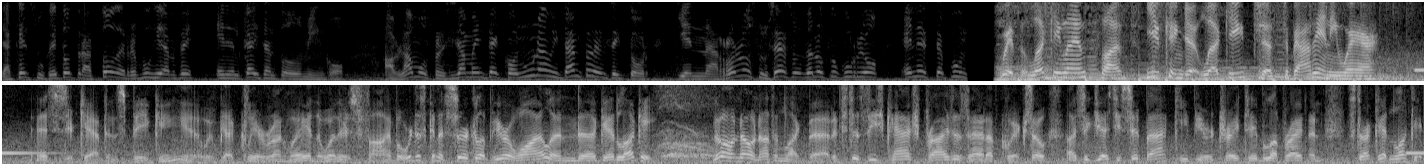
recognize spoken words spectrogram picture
ya que el sujeto trató de refugiarse en el CAI Santo Domingo. Hablamos precisamente con un habitante del sector, quien narró los sucesos de lo que ocurrió en este punto. With the Lucky Land slots, you can get lucky just about anywhere. This is your captain speaking. Uh, we've got clear runway and the weather's fine, but we're just going to circle up here a while and uh, get lucky. No, no, nothing like that. It's just these cash prizes add up quick. So I suggest you sit back, keep your tray table upright, and start getting lucky.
